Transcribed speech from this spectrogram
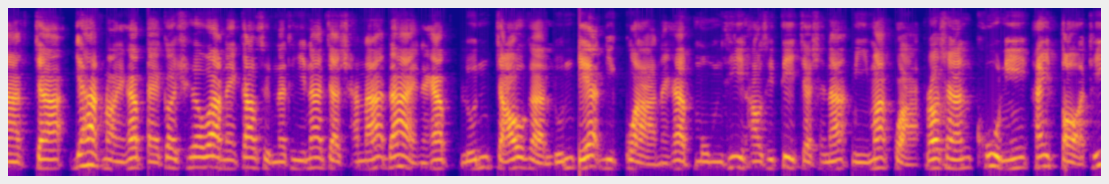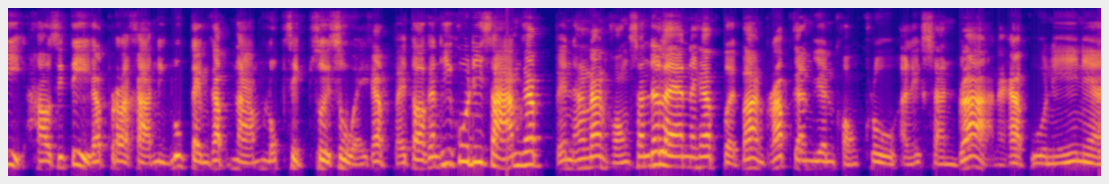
อาจจะยากหน่อยครับ แต่ก็เชื่อว่าใน 90 นาทีน่าจะชนะได้นะครับลุ้นเจ้ากับลุ้นเตี้ยดีกว่านะครับมุมที่เฮาซิตี้จะชนะมีมากกว่า เพราะฉะนั้นคู่นี้ให้ต่อที่เฮาซิตี้ครับราคา 1 ลูกเต็มครับน้ำลบ10 สวยๆครับไปต่อกันที่คู่ที่3ครับเป็นทางด้านของซันเดอร์แลนด์นะครับเปิดบ้านรับการเยือนของครูอเล็กซานดรานะครับคู่นี้เนี่ย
